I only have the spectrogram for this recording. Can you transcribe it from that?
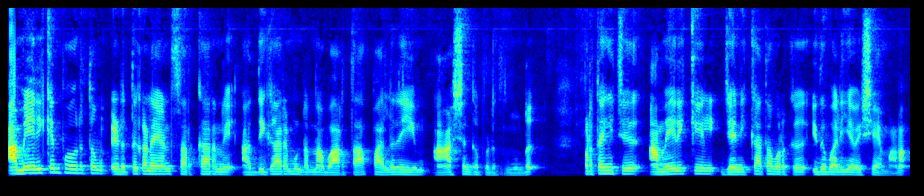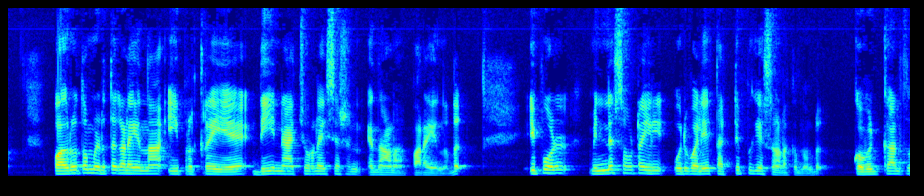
അമേരിക്കൻ പൗരത്വം എടുത്തു കളയാൻ സർക്കാരിന് അധികാരമുണ്ടെന്ന വാർത്ത പലരെയും ആശങ്കപ്പെടുത്തുന്നുണ്ട്. പ്രത്യേകിച്ച് അമേരിക്കയിൽ ജനിക്കാത്തവർക്ക് ഇത് വലിയ വിഷയമാണ്. പൗരത്വം എടുത്തു കളയുന്ന ഈ പ്രക്രിയയെ ഡീനാച്ചുറലൈസേഷൻ എന്നാണ് പറയുന്നത്. ഇപ്പോൾ മിന്നസോട്ടയിൽ ഒരു വലിയ തട്ടിപ്പ് കേസ് നടക്കുന്നുണ്ട്. കോവിഡ് കാലത്ത്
